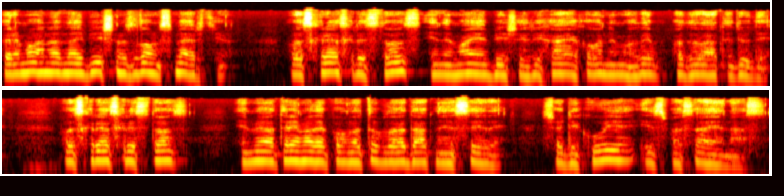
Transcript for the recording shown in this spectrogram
перемога над найбільшим злом смертю. Воскрес Христос і немає більше гріха, якого не могли б подолати люди. Воскрес Христос, і ми отримали повноту благодатної сили, що лікує і спасає нас.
